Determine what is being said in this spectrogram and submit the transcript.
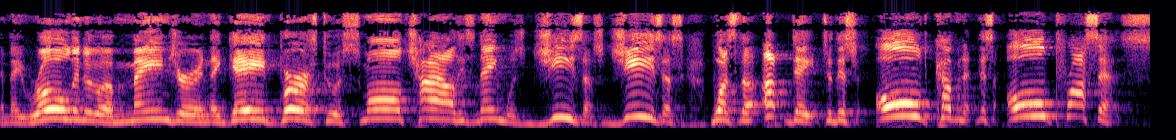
and they rolled into a manger and they gave birth to a small child. His name was Jesus. Jesus was the update to this old covenant, this old process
